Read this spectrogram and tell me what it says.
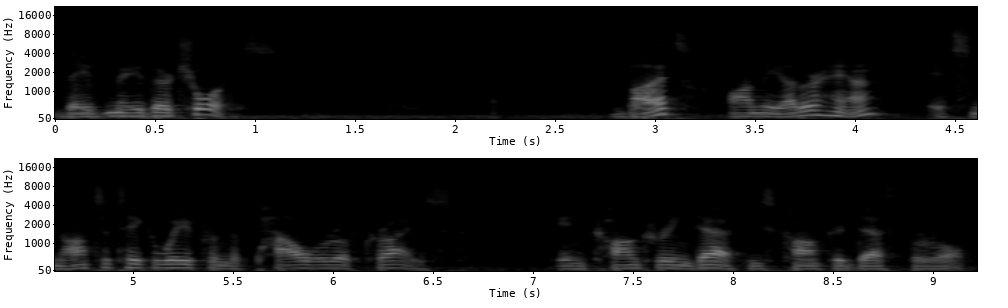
They've made their choice. But, on the other hand, it's not to take away from the power of Christ. In conquering death, he's conquered death for all.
